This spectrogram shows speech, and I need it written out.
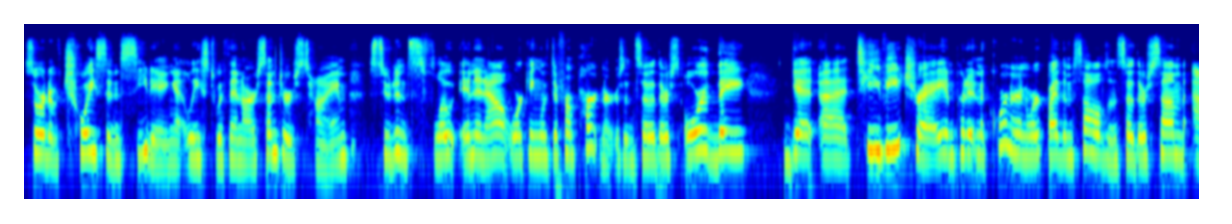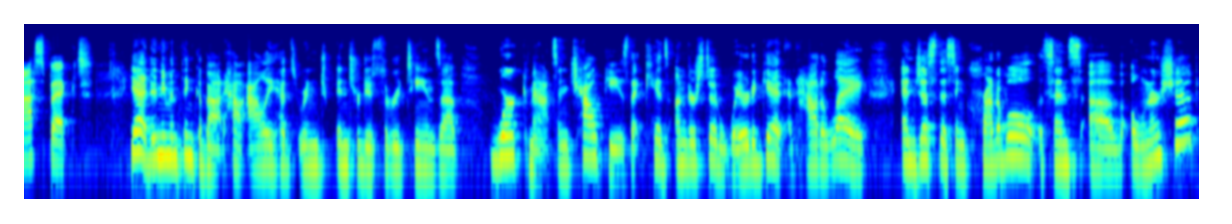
sort of choice in seating, at least within our center's time, students float in and out working with different partners. And so there's or they get a TV tray and put it in a corner and work by themselves. And so there's some aspect yeah. I didn't even think about how Allie had in- introduced the routines of work mats and chowkies that kids understood where to get and how to lay, and just this incredible sense of ownership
